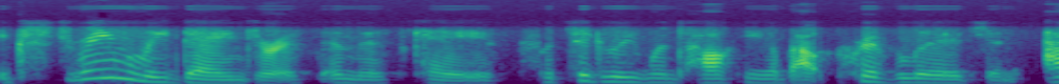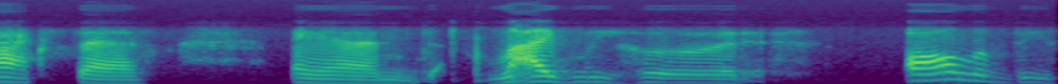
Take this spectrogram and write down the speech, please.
extremely dangerous in this case, particularly when talking about privilege and access and livelihood, all of these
